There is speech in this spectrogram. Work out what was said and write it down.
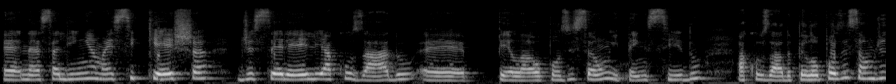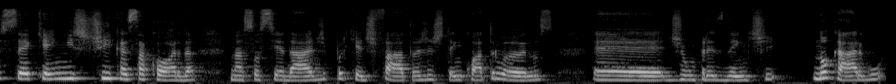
é, nessa linha, mas se queixa de ser ele acusado é, pela oposição e tem sido acusado pela oposição de ser quem estica essa corda na sociedade, porque de fato a gente tem quatro anos é, de um presidente no cargo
